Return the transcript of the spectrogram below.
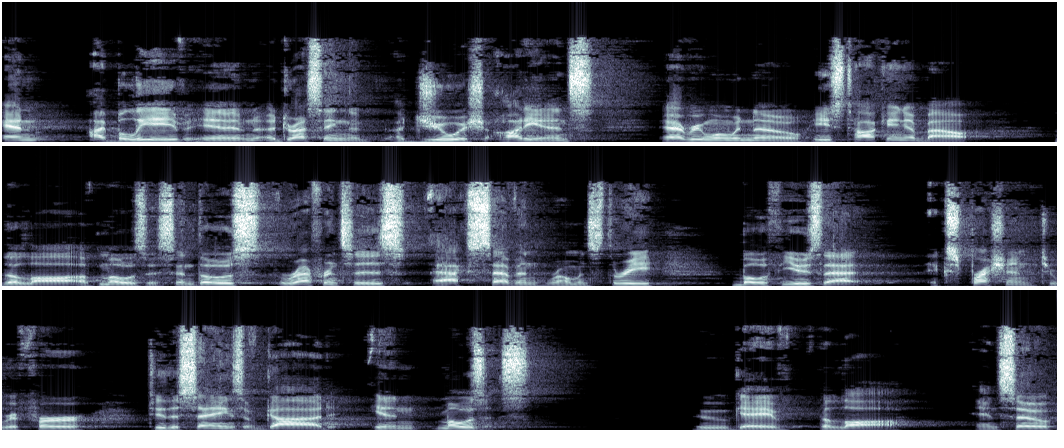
And I believe in addressing a, a Jewish audience, everyone would know he's talking about the law of Moses. And those references, Acts 7, Romans 3, both use that expression to refer to the sayings of God in Moses, who gave the law. And so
